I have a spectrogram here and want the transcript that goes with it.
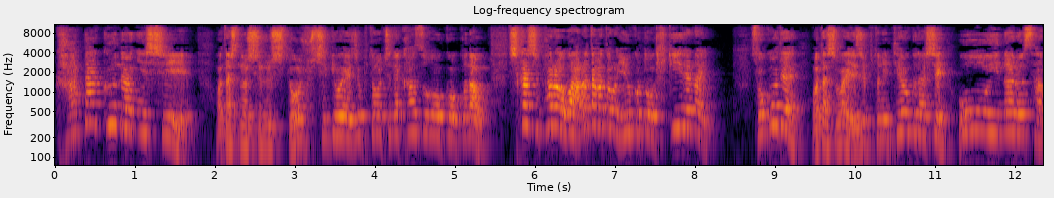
固くなにし、私の印と不思議をエジプトの地で数多く行う。しかしファラオはあなた方の言うことを聞き入れない。そこで私はエジプトに手を下し、大いなる裁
